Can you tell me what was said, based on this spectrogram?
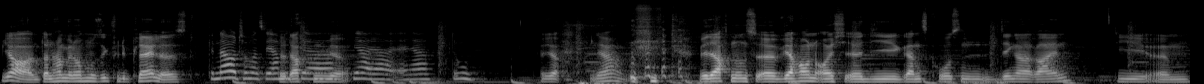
ja, dann haben wir noch Musik für die Playlist. genau, Thomas, wir haben Da dachten ja, wir- ja, ja, ja, ja, du. Ja, ja. wir dachten uns, äh, wir hauen euch äh, die ganz großen Dinger rein, die ähm,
